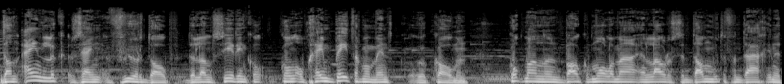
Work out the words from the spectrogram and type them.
dan eindelijk zijn vuurdoop. De lancering kon, op geen beter moment eh, komen. Kopmannen Bauke Mollema en Laurens ten Dam moeten vandaag... in de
